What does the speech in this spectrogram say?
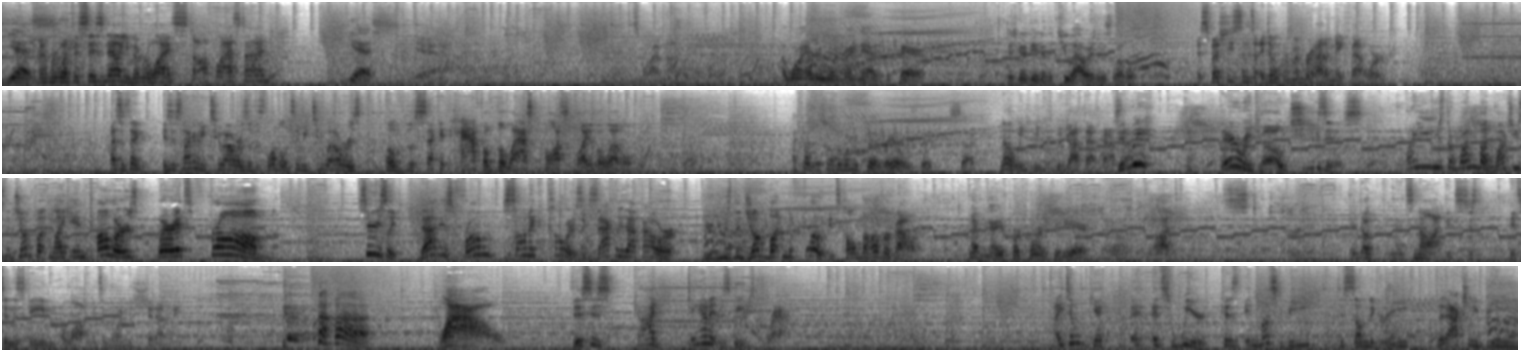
Yes. You remember what this is now? You remember why I stopped last time? Yes. Yeah. That's why I'm not looking to it. I want everyone right now to prepare. There's going to be another two hours in this level. Especially since I don't remember how to make that work. That's the thing, is it's not going to be two hours of this level, it's going to be two hours of the second half of the last boss fight of the level. I thought this was the one with the rails that suck. No, we, we, we got that past Did that. we? There we go, Jesus. Why do you use the run button? Why don't you use the jump button like in colors where it's from? Seriously, that is from Sonic Colors. Exactly that power. You use the jump button to float. It's called the hover power. Yeah, but now you're parkouring through the air. Oh God, stupid. It, oh, it's not. It's just it's in this game a lot, and it's annoying the shit out of me. wow, this is God damn it. This game's crap. I don't get. It- It's weird because it must be to some degree that actually being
